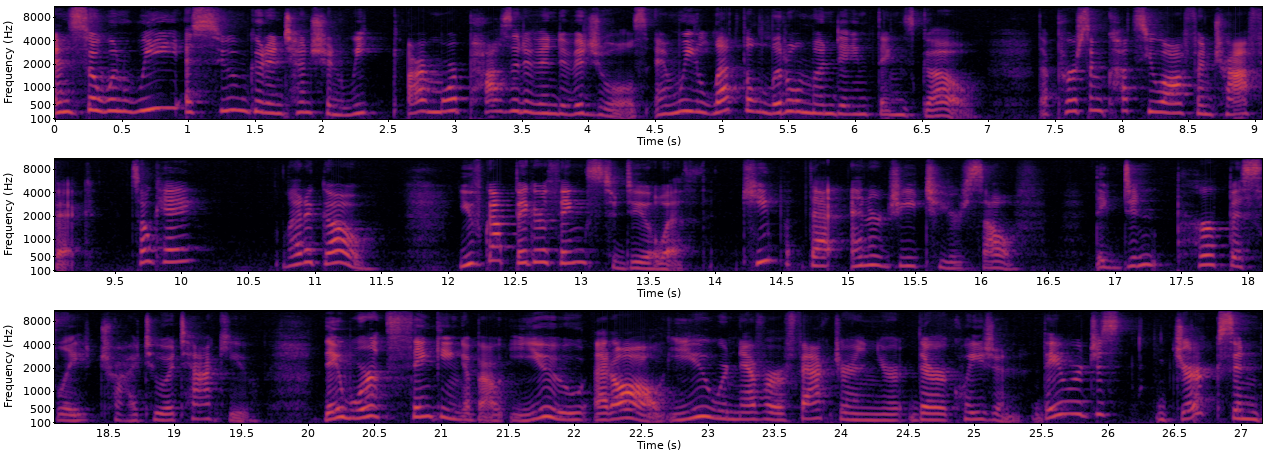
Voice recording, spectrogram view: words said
And so when we assume good intention, we are more positive individuals and we let the little mundane things go. The person cuts you off in traffic. It's okay. Let it go. You've got bigger things to deal with. Keep that energy to yourself. They didn't purposely try to attack you. They weren't thinking about you at all. You were never a factor in your their equation. They were just jerks and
